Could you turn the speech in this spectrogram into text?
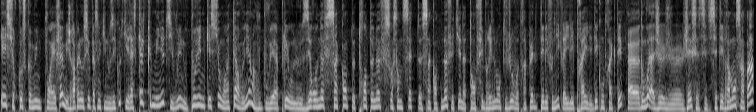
et sur causecommune.fm. Et je rappelle aussi aux personnes qui nous écoutent qu'il reste quelques minutes si vous voulez nous poser une question ou intervenir. Vous pouvez appeler au 09 50 39 67 59. Etienne attend fébrilement toujours votre appel téléphonique. Là, il est prêt, il est décontracté. donc voilà, je, c'était vraiment sympa.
